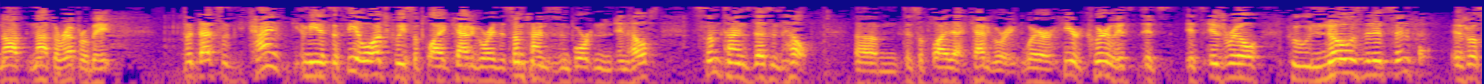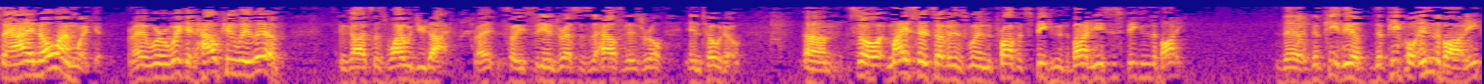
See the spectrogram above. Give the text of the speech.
not, not the reprobate. But that's a kind of, I mean, it's a theologically supplied category that sometimes is important and helps, sometimes doesn't help um, to supply that category. Where here, clearly, it's, it's, it's Israel who knows that it's sinful. Israel saying, I know I'm wicked. Right? We're wicked. How can we live? And God says, Why would you die? Right? So he addresses the house of Israel in toto. Um, so my sense of it is when the prophet's speaking to the body, he's just speaking to the body. the, the, the, the people in the body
